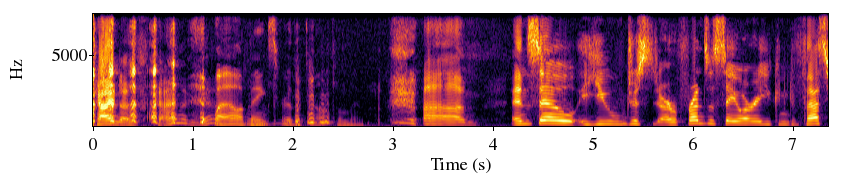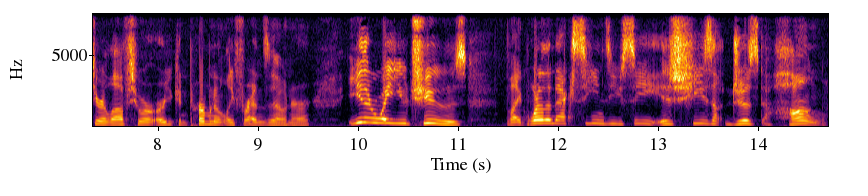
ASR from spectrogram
kind of, kind of. Yeah. wow, thanks for the compliment. Um, and so you just are friends with Sayori. You can confess your love to her, or you can permanently friend zone her. Either way you choose. Like one of the next scenes you see is she's just hung.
